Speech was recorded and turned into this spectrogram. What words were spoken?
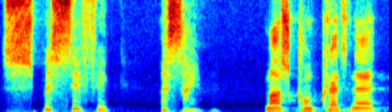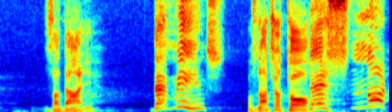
specific assignment. Masz konkretne zadanie. That means Oznacza to, there's not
